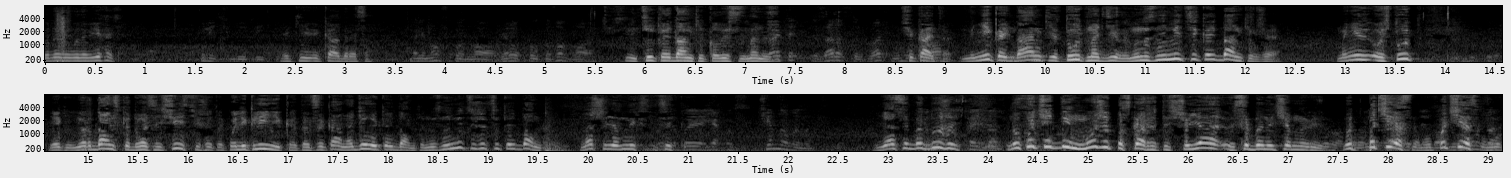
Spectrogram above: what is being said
Куди ми будемо їхати? Поліцію будете йти. Які, яка адреса? Маліновського 2, Герой Полкозок 2. Ці кайданки колись з мене. з- зараз. Чекайте, мені кайданки тут наділи. Ну не зніміть ці кайданки вже. Мені ось тут, як Йорданська 26 чи що це, поліклініка, ТЦК, наділи кайданки. Ну зніміть вже ці кайданки. Нащо я в них ці... Ви якось чимно вели? Я себе дуже. Ну хоч один може поскаржитись, що я себе нічим вів. Ну по-чесному, по-чесному.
